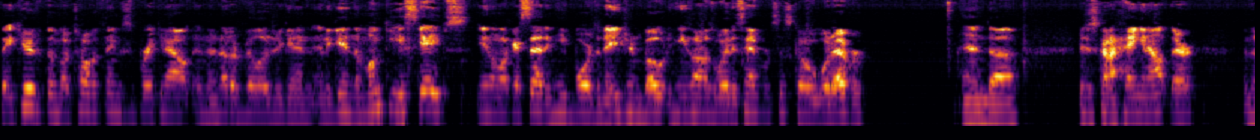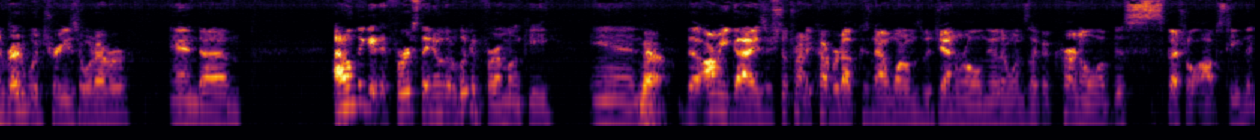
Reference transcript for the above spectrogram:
They hear that the Motaba thing's breaking out in another village again, and again the monkey escapes. You know, like I said, and he boards an Asian boat, and he's on his way to San Francisco, whatever and uh, he's just kind of hanging out there in the redwood trees or whatever. And um, I don't think at first they know they're looking for a monkey, and No. the army guys are still trying to cover it up because now one of them's a general and the other one's like a colonel of this special ops team that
